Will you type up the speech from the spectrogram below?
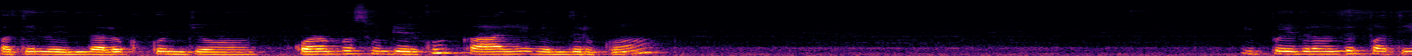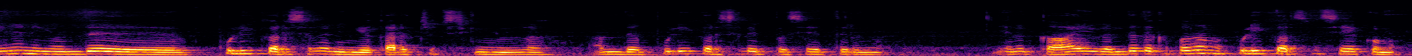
பார்த்தீங்கன்னா இந்த அளவுக்கு கொஞ்சம் குழம்பு சுண்டியிருக்கும் காயும் வெந்திருக்கும். இப்போ இதில் வந்து பார்த்தீங்கன்னா நீங்கள் வந்து புளி கரைசலை நீங்கள் கரைச்சி வச்சுருக்கீங்களா அந்த புளி கரைசலை இப்போ சேர்த்துருங்க. ஏன்னா காய் வெந்ததுக்கப்புறம் தான் நம்ம புளி கரைசல் சேர்க்கணும்.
